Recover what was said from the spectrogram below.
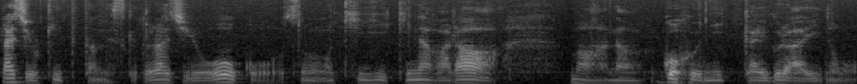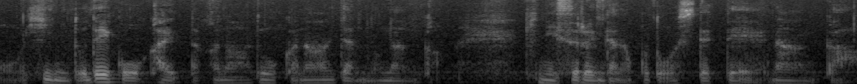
ラジオ聞いてたんですけどラジオをこうそのまま聞きながらまあなんか5分に1回ぐらいの頻度でこう帰ったかなどうかなみたいなのをなんか気にするみたいなことをしててなんか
